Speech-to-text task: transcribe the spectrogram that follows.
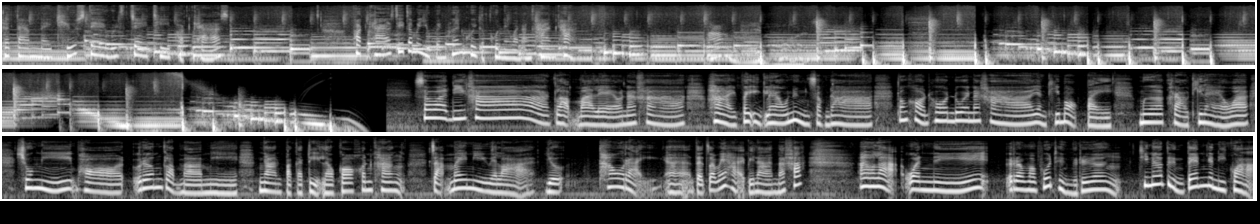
ชอแตมใน Tuesday with JT Podcast Podcast ที่จะมาอยู่เป็นเพื่อนคุยกับคุณในวันอังคารค่ะ สวัสดีค่ะ กลับมาแล้วนะคะ หายไปอีกแล้วหนึ่งสัปดาห์ ต้องขอโทษด้วยนะคะ อย่างที่บอกไปเมื่อคราวที่แล้วว่า ช่วงนี้พอเริ่มกลับมามีงานปกติแล้วก็ค่อนข้าง จะไม่มีเวลาเยอะเท่าไหร่อ่าแต่จะไม่หายไปนานนะคะ เอาล่ะ วันนี้เรามาพูดถึงเรื่อง ที่น่าตื่นเต้นกันดีกว่า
